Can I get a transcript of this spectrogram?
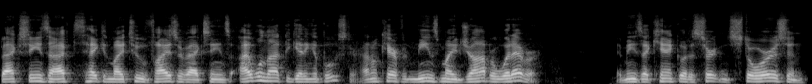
vaccines. I've taken my two Pfizer vaccines. I will not be getting a booster. I don't care if it means my job or whatever. It means I can't go to certain stores and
